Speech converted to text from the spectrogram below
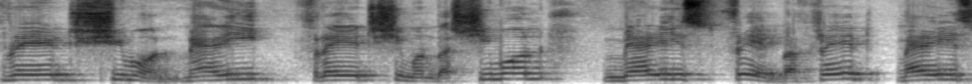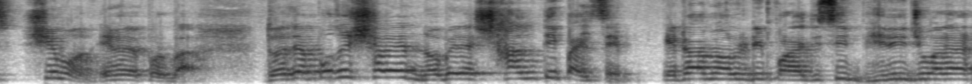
Fred Simon Mary Fred Simon বা সিমন ম্যারিস ফ্রেড বা ফ্রেড ম্যারিস সিমন এভাবে পড়বা। দু হাজার পঁচিশ সালে নোবেলের শান্তি পাইছে। এটা আমি অলরেডি পড়াই দিছি। ভেনিজুয়ালার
